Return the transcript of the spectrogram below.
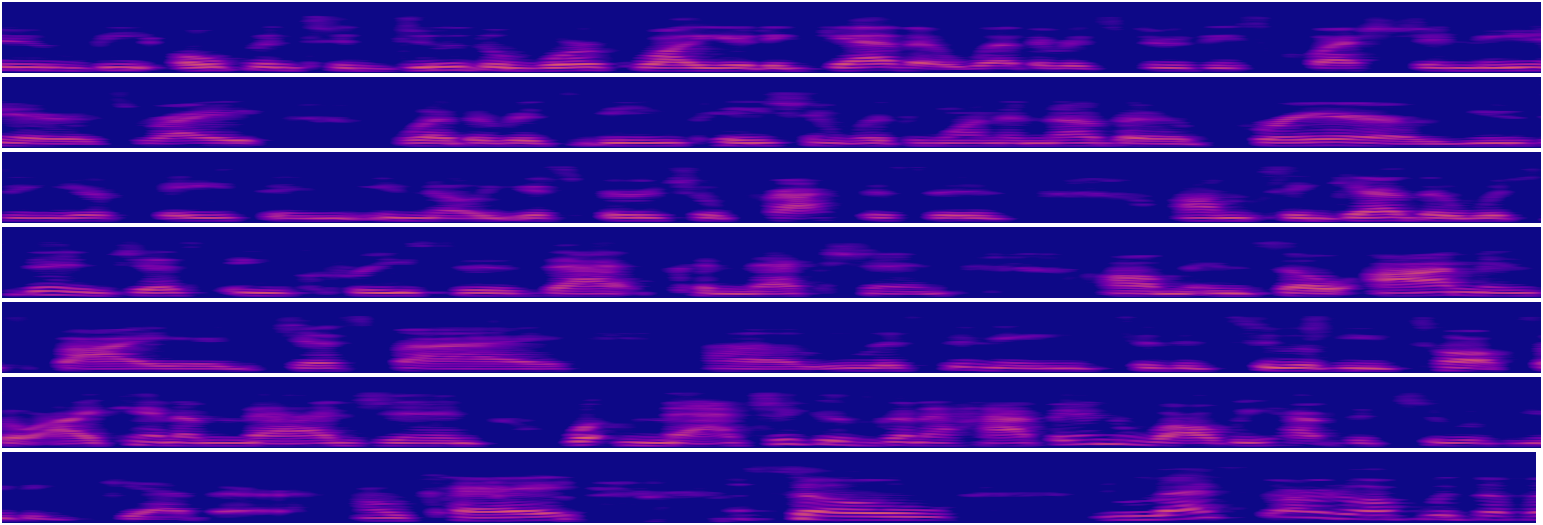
to be open to do the work while you're together, whether it's through these questionnaires, right? Whether it's being patient with one another, prayer, using your faith and, you know, your spiritual practices um, together, which then just increases that connection. Um, and so I'm inspired just by uh, listening to the two of you talk. So I can imagine what magic is going to happen while we have the two of you together. Okay. so let's start off with a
